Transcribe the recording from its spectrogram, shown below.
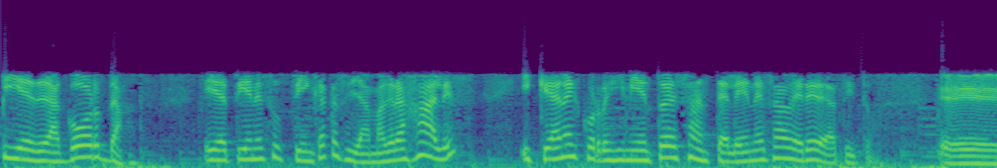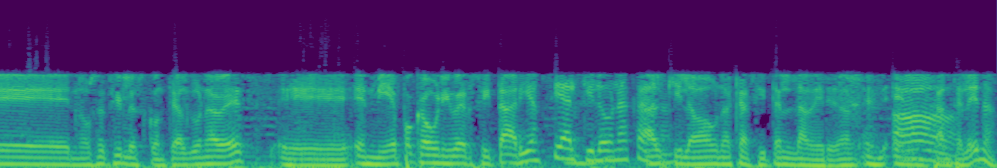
Piedra Gorda. Ella tiene su finca que se llama Grajales y queda en el corregimiento de Santa Elena esa vereda, Tito. Eh, no sé si les conté alguna vez, eh, en mi época universitaria, Sí, alquiló una casa. alquilaba una casita en la vereda, en, en Ah. Santa Elena.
